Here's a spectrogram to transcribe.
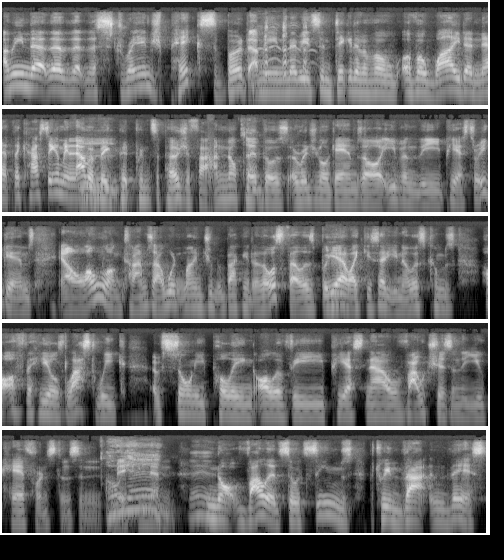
I mean, the, the, the, the strange picks, but I mean, maybe it's indicative of a, of a wider net they're casting. I mean, I'm a big hmm. Prince of Persia fan, not played those original games or even the PS3 games in a long, long time, so I wouldn't mind jumping back into those fellas. But yeah, hmm. like you said, you know, this comes hot off the heels last week of Sony pulling all of the PS Now vouchers in the UK, for instance, and Oh, making yeah. them Yeah, yeah. not valid. So it seems between that and this,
